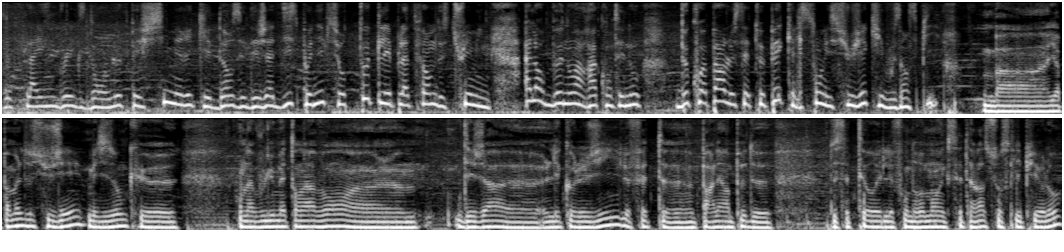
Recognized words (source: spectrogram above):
The Flying Bricks dont l'EP chimérique est d'ores et déjà disponible sur toutes les plateformes de streaming. Alors Benoît, racontez-nous de quoi parle cette EP, quels sont les sujets qui vous inspirent? Bah, il y a pas mal de sujets, mais disons que on a voulu mettre en avant euh, déjà euh, l'écologie, le fait de parler un peu de de cette théorie de l'effondrement, etc. sur Sleepy Hollow.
